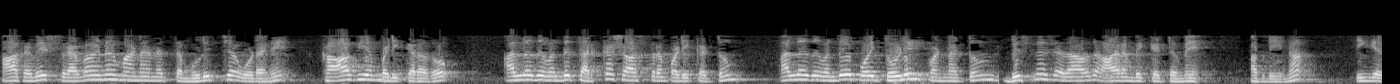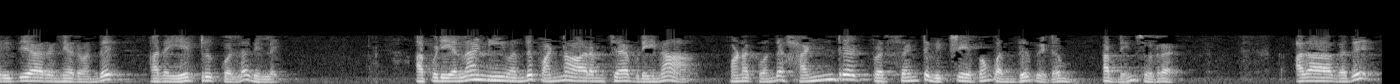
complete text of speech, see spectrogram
ஆகவே சிரவண மனநத்தை முடிச்ச உடனே காவியம் படிக்கிறதோ அல்லது வந்து தர்க்க சாஸ்திரம் படிக்கட்டும் அல்லது வந்து போய் தொழில் பண்ணட்டும் பிசினஸ் ஏதாவது ஆரம்பிக்கட்டுமே அப்படின்னா இங்க வித்யாரண்யர் வந்து அதை ஏற்றுக்கொள்ளவில்லை. அப்படியெல்லாம் நீ வந்து பண்ண ஆரம்பிச்ச அப்படின்னா உனக்கு வந்து ஹண்ட்ரட் பர்சன்ட் விக்ஷேபம் வந்து விடும் அப்படின்னு சொல்ற. அதாவது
